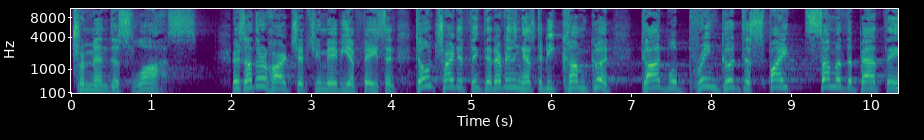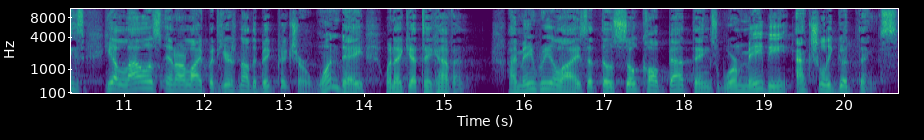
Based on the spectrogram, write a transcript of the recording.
tremendous loss. There's other hardships you maybe have faced and don't try to think that everything has to become good. God will bring good despite some of the bad things he allows in our life. But here's now the big picture. One day when I get to heaven, I may realize that those so-called bad things were maybe actually good things.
